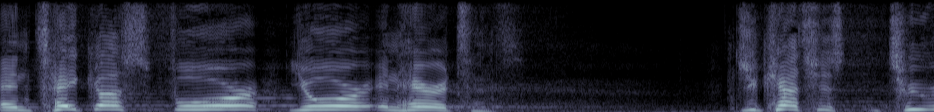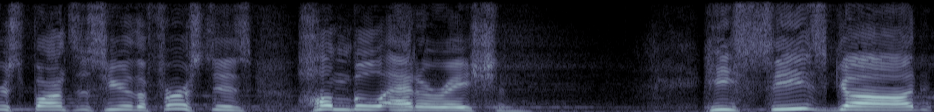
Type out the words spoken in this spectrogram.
and take us for your inheritance. Did you catch his two responses here? The first is humble adoration. He sees God,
